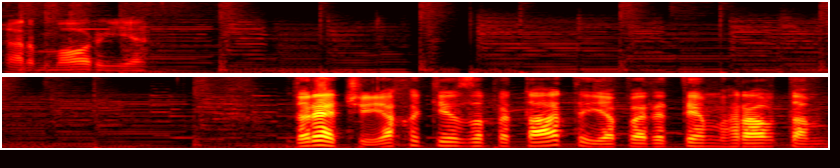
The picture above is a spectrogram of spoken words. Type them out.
Арморія. До речі, я хотів запитати, я перед тим грав там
